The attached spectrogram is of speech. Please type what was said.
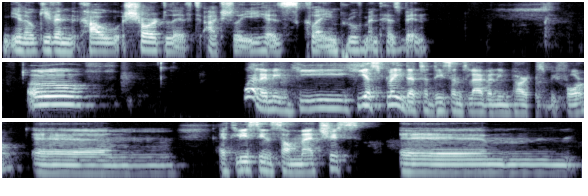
You know, given how short-lived actually his clay improvement has been. Oh, well, I mean, he he has played at a decent level in Paris before, um, at least in some matches. Um,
